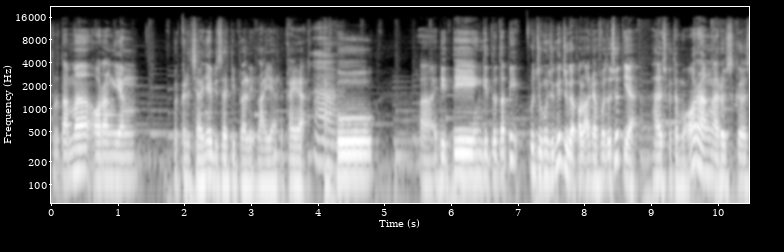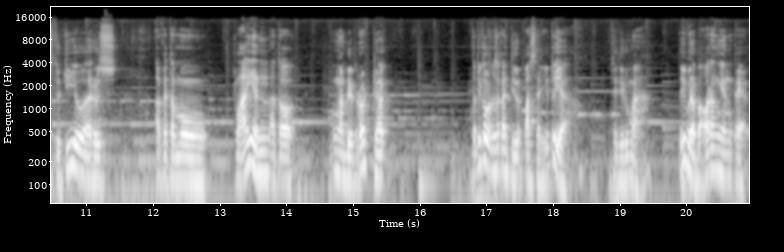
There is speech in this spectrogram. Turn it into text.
terutama orang yang bekerjanya bisa di balik layar kayak Ah. aku uh, editing gitu. Tapi ujung-ujungnya juga kalau ada photoshoot ya harus ketemu orang harus ke studio harus uh, ketemu klien atau mengambil produk. Tapi kalau misalkan dilepas dari itu ya jadi rumah tapi beberapa orang yang kayak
